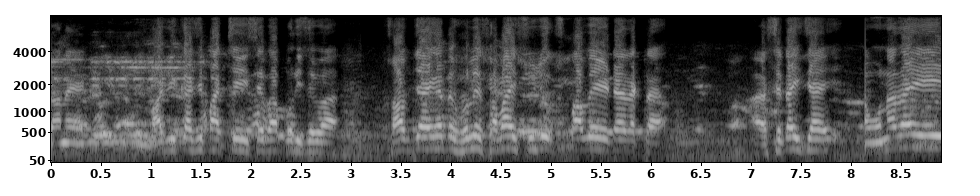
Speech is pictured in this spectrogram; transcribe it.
মানে বাড়ির কাছে পাচ্ছে এই সেবা, পরিষেবা। সব জায়গাতে হলে সবাই সুযোগ পাবে এটার একটা সেটাই চাই। ওনারা এই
